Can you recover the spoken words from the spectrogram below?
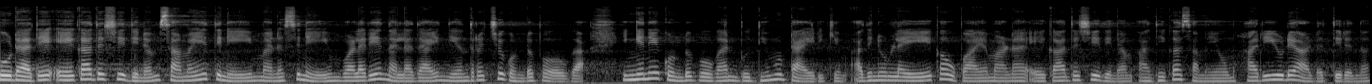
കൂടാതെ ഏകാദശി ദിനം സമയത്തിനെയും മനസ്സിനെയും വളരെ നല്ലതായി നിയന്ത്രിച്ചു കൊണ്ടുപോവുക ഇങ്ങനെ കൊണ്ടുപോകാൻ ബുദ്ധിമുട്ടായിരിക്കും. അതിനുള്ള ഏക ഉപായമാണ് ഏകാദശി ദിനം. അധിക സമയവും ഹരിയുടെ അടുത്തിരുന്ന്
